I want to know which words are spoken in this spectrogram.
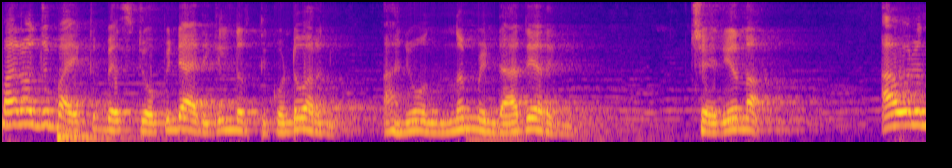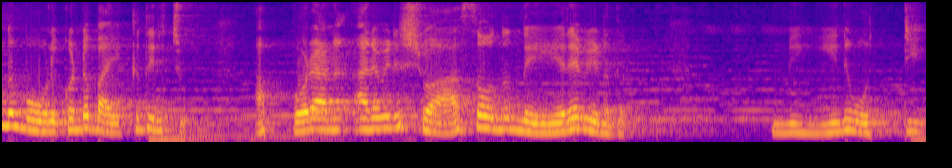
മനോജ് ബൈക്ക് ബസ് സ്റ്റോപ്പിന്റെ അരികിൽ നിർത്തിക്കൊണ്ട് പറഞ്ഞു. അനു ഒന്നും മിണ്ടാതെ ഇറങ്ങി. ശരിയെന്നാ. അവനൊന്ന് മൂളിക്കൊണ്ട് ബൈക്ക് തിരിച്ചു. അപ്പോഴാണ് അനുവിന് ശ്വാസം ഒന്ന് നേരെ വീണത്. മീന് ഒറ്റി.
